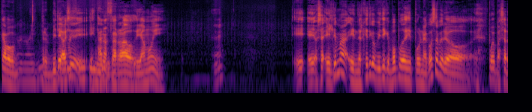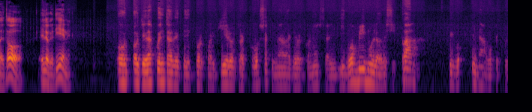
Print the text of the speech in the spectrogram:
Claro, pero viste que a veces están aferrados, digamos, y... ¿Eh? ¿Eh? Eh, o sea, el tema energético, viste que vos podés por una cosa, pero puede pasar de todo. Es lo que tiene. O, te das cuenta de que es por cualquier otra cosa que nada que ver con esa. Y, y vos mismo lo decís, pa, en agua que fue.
